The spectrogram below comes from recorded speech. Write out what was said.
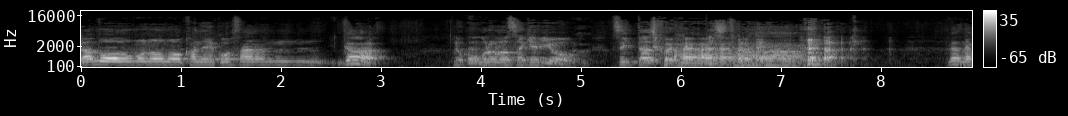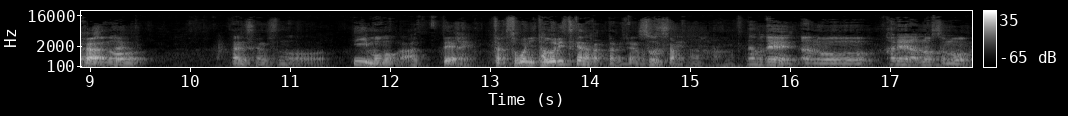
乱暴者の金子さんが、の心の叫びを、ツイッター上にはいはいはいはい出したらね。あが、なんかあの、あれですかね、その、いいものがあって、はいだからそこにたどり着けなかったみたいなことですか？そうですなので、あのー彼らのその、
